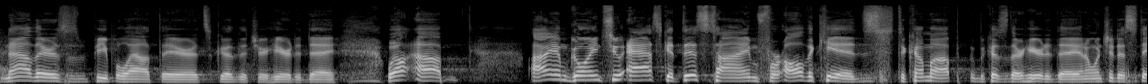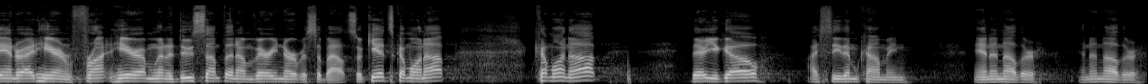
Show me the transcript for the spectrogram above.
Now there's people out there. It's good that you're here today. Well, uh, I am going to ask at this time for all the kids to come up because they're here today. And I want you to stand right here in front here. I'm going to do something I'm very nervous about. So, kids, come on up. Come on up. There you go. I see them coming. And another, and another.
